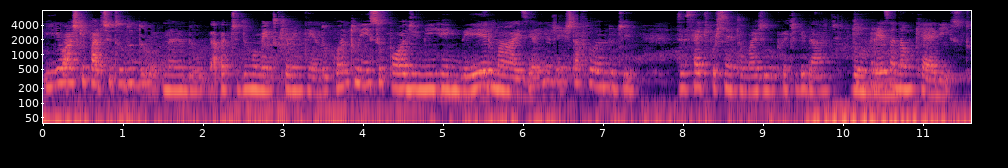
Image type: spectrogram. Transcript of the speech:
E eu acho que parte tudo do, né, do, a partir do momento que eu entendo quanto isso pode me render mais. E aí a gente está falando de 17% a mais de lucratividade. Que uhum. empresa não quer isto?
